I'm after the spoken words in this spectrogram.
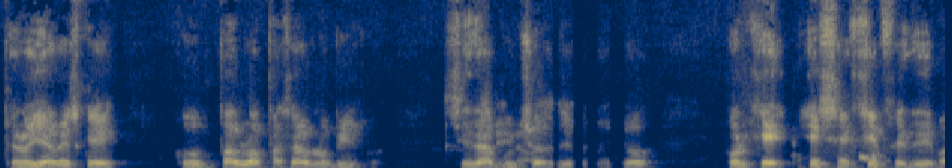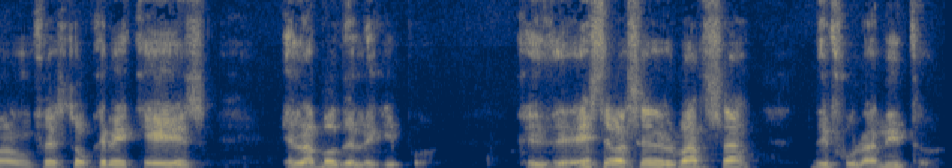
Pero ya ves que con Pablo ha pasado lo mismo. Se da mucho, porque ese jefe de baloncesto cree que es el amo del equipo. Este va a ser el Barça de fulanito.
